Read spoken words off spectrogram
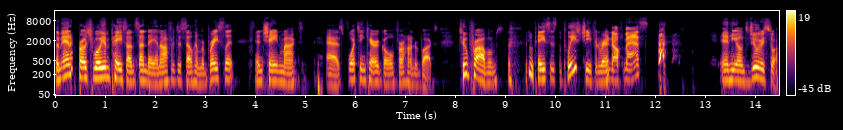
The man approached William Pace on Sunday and offered to sell him a bracelet and chain marked as 14 karat gold for 100 bucks. Two problems. Pace is the police chief in Randolph, Mass. And he owns a jewelry store.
